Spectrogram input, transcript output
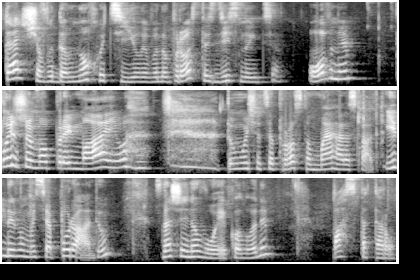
те, що ви давно хотіли, воно просто здійсниться. Овни, пишемо, приймаю, тому що це просто мега розклад. І дивимося пораду з нашої нової колоди Паста Таро.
